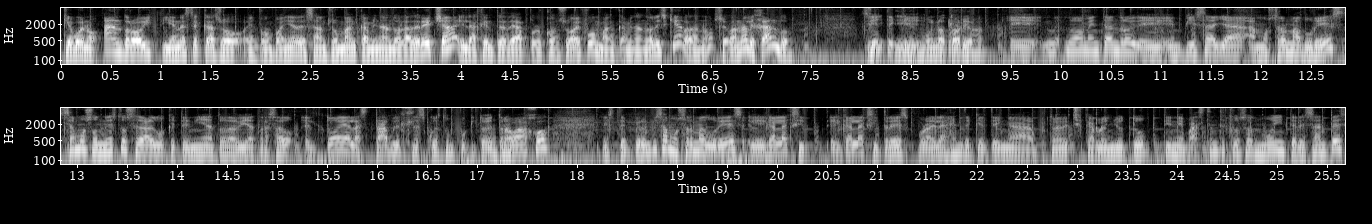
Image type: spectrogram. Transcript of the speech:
que, bueno, Android y en este caso en compañía de Samsung van caminando a la derecha y la gente de Apple con su iPhone van caminando a la izquierda, ¿no? Se van alejando. Sí, y que- muy notorio, ¿eh? Eh, nu- nuevamente Android eh, empieza ya a mostrar madurez. Seamos honestos, era algo que tenía todavía atrasado. El, todavía las tablets les cuesta un poquito de trabajo, este, pero empieza a mostrar madurez. El Galaxy, el Galaxy 3, por ahí la gente que tenga oportunidad de checarlo en YouTube, tiene bastantes cosas muy interesantes.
